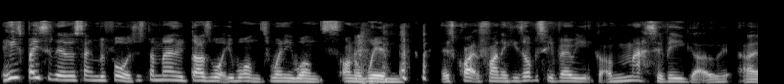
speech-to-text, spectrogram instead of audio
He's basically the same before. It's just a man who does what he wants when he wants on a whim. it's quite funny. He's obviously very got a massive ego. I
